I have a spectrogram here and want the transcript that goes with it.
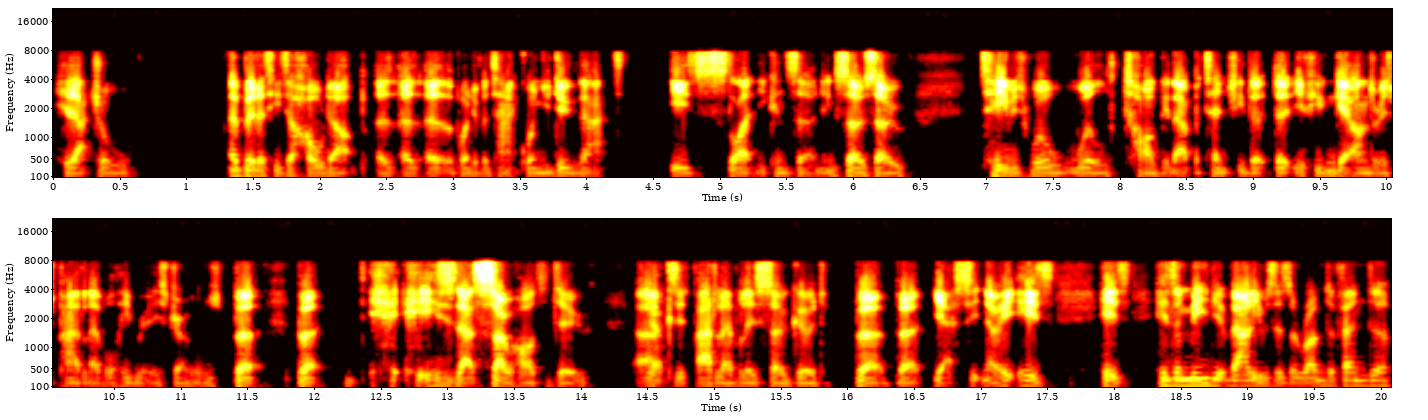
his actual ability to hold up as, as, at the point of attack when you do that is slightly concerning. So so teams will will target that potentially that, that if you can get under his pad level he really struggles but but he's that's so hard to do because uh, yeah. his pad level is so good but but yes know his his his immediate values as a run defender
